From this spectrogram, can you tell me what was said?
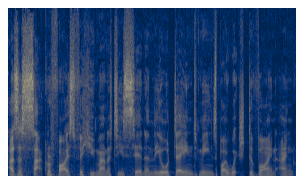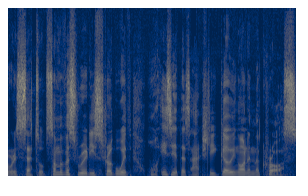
as a sacrifice for humanity's sin and the ordained means by which divine anger is settled. Some of us really struggle with what is it that's actually going on in the cross?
